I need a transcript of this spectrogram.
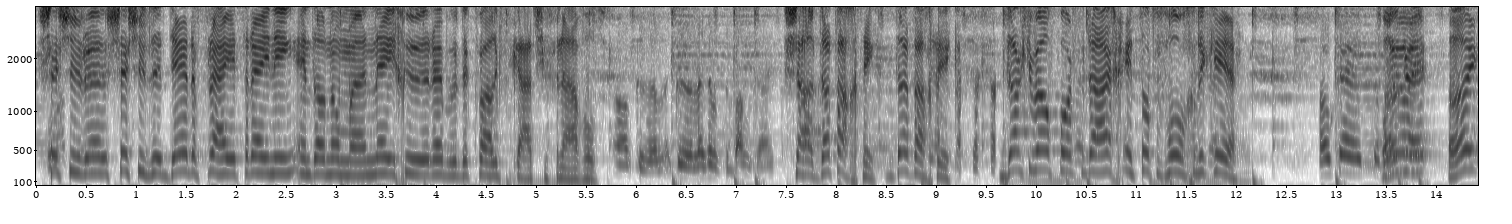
Zes uur, uh, zes uur de derde vrije training. En dan om uh, negen uur hebben we de kwalificatie vanavond. Oh, kunnen, we, kunnen we lekker op de bank zijn. Zo, dat dacht ik. Dat dacht ik. Dankjewel voor vandaag en tot de volgende keer. Oké. Okay, Oké, okay. hoi.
